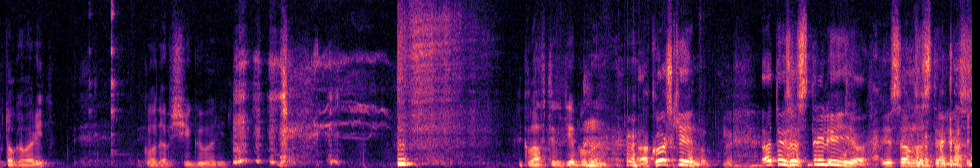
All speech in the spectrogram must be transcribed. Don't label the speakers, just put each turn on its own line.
Кто говорит? Кладовщик говорит. Клав, ты где была?
Акошкин, а ты застрели ее и сам застрелись.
